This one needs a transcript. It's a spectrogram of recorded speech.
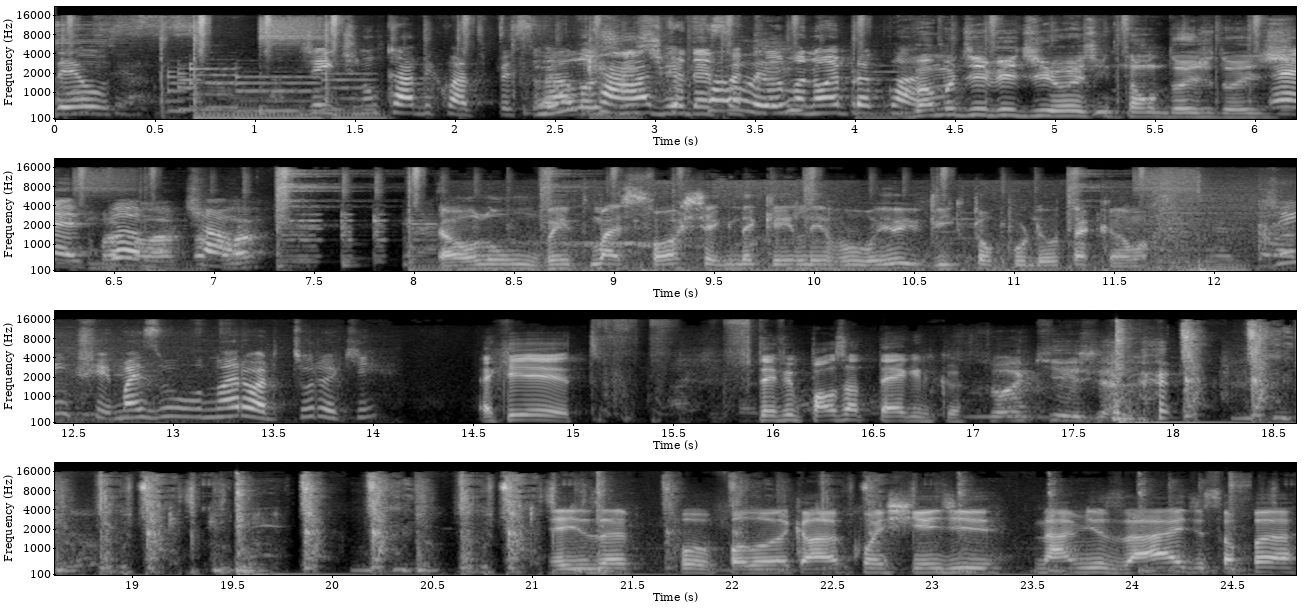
Deus. Gente, não cabe quatro pessoas. Não a logística cabe, dessa falei. cama não é pra quatro. Vamos dividir hoje, então, dois, dois. É, falar, vamos, tchau. falar? Rolou um vento mais forte ainda que ele levou eu e Vic pra poder outra cama. Gente, mas o, não era o Arthur aqui? É que teve pausa técnica. Tô aqui já. E a Isa, pô, falou aquela conchinha de na amizade, só pra.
